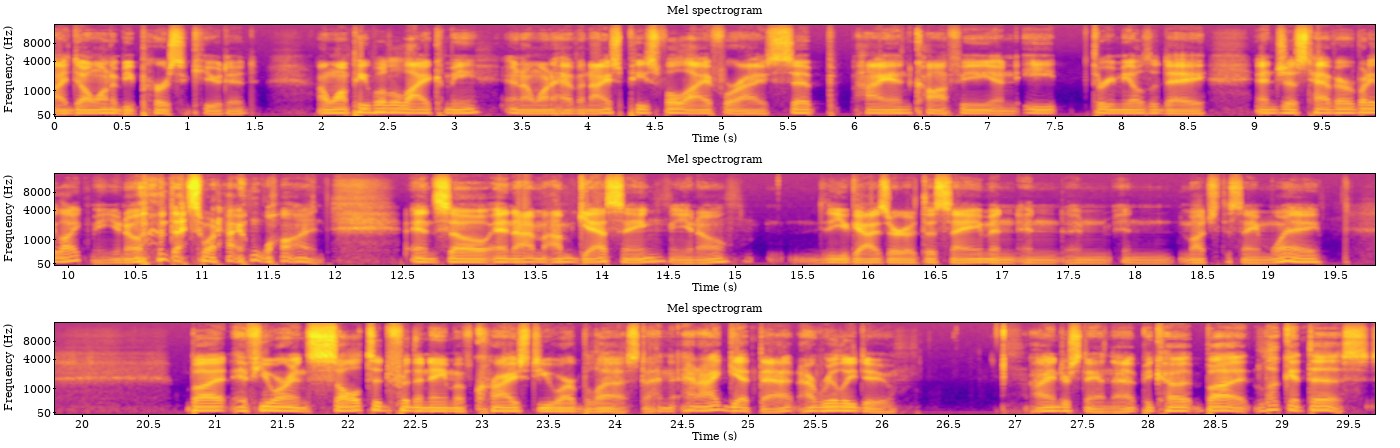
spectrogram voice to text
I don't want to be persecuted. I want people to like me and I want to have a nice, peaceful life where I sip high end coffee and eat three meals a day and just have everybody like me. You know, that's what I want. And so, and I'm I'm guessing, you know, you guys are the same and in, in, in much the same way. But if you are insulted for the name of Christ, you are blessed. And, and I get that. I really do. I understand that because but look at this.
